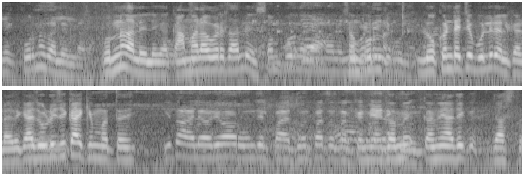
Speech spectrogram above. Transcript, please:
एक पूर्ण झालेलं दादा. पूर्ण झालेली का? कामाला वगैरे चालू आहे? संपूर्ण कामाला संपूर्ण. लोखंडाचे बोली राहील का डायरेक्ट या जोडीची काय किंमत आहे? इथं आल्यावर यावर होऊन जाईल पाच दोन पाच हजार कमी आहे कमी कमी अधिक जास्त.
